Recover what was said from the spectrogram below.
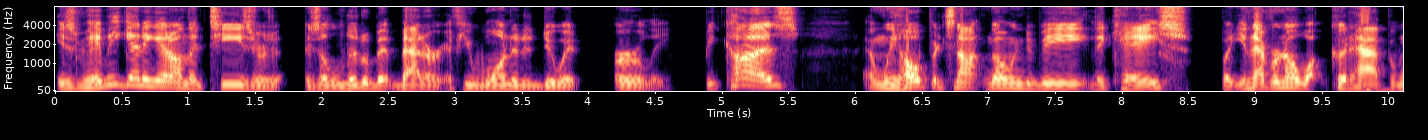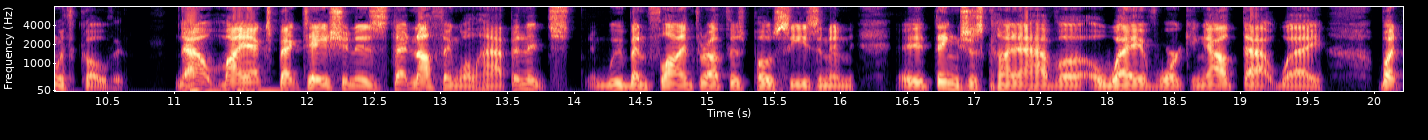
is maybe getting in on the teaser is a little bit better if you wanted to do it early because, and we hope it's not going to be the case, but you never know what could happen with COVID. Now, my expectation is that nothing will happen. It's we've been flying throughout this postseason, and it, things just kind of have a, a, way of working out that way. But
